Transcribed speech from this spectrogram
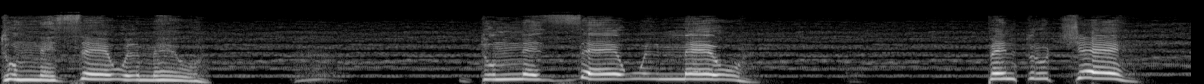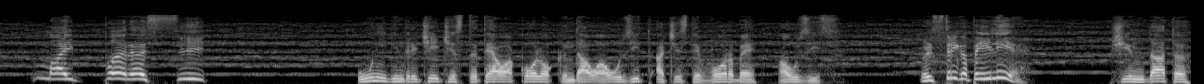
Dumnezeul meu! Dumnezeul meu! Pentru ce m-ai părăsit? Unii dintre cei ce stăteau acolo când au auzit aceste vorbe au zis, Îl strigă pe Ilie! Și îndată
